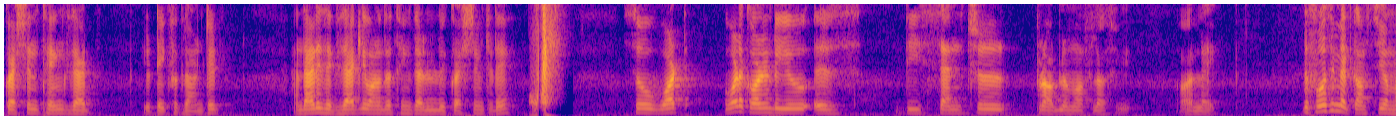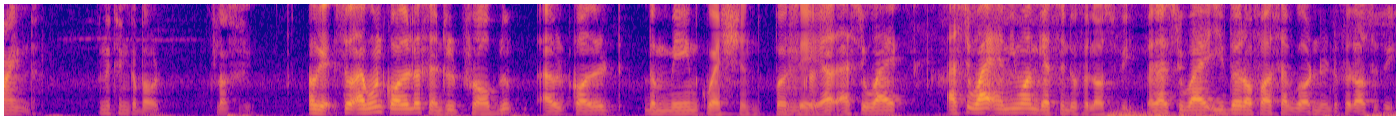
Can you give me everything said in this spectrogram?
question things that you take for granted, and that is exactly one of the things that we'll be questioning today. So, what what according to you is the central problem of philosophy, or like the first thing that comes to your mind when you think about philosophy? okay so i won't call it a central problem. I would call it the main question per Main se question. yeah as to why as to why anyone gets into philosophy as to why either of us have gotten into philosophy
